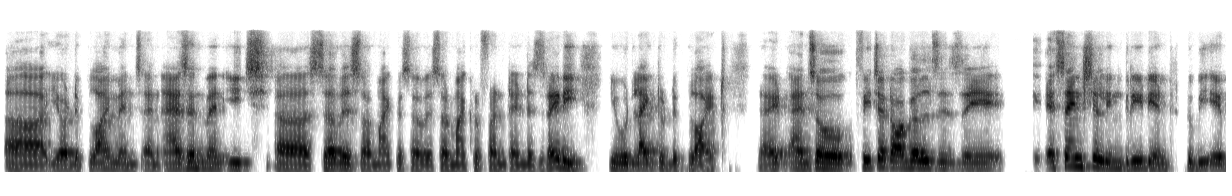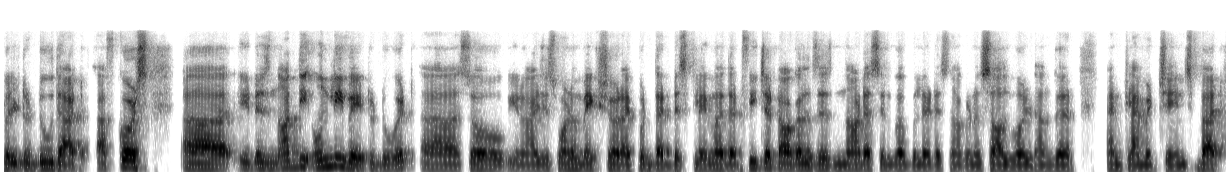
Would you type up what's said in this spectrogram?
uh, your deployments and as and when each uh, service or microservice or micro front end is ready, you would like to deploy it, right? And so feature toggles is a essential ingredient to be able to do that. Of course, uh, it is not the only way to do it. Uh, so, you know, I just want to make sure I put that disclaimer that feature toggles is not a silver bullet. It's not going to solve world hunger and climate change. But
